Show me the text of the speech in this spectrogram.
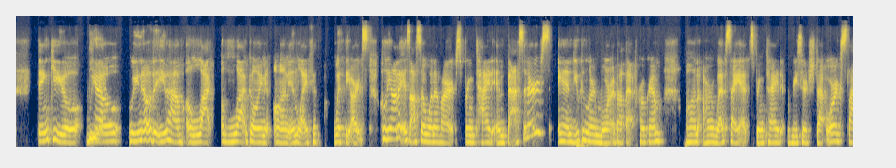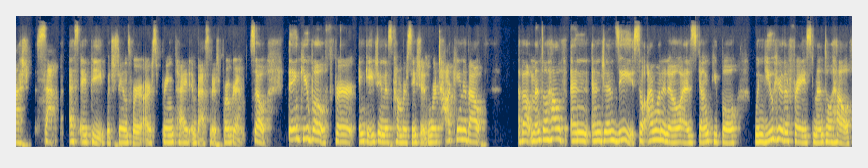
Thank you. We yeah. know we know that you have a lot a lot going on in life with, with the arts. Julianna is also one of our Springtide ambassadors, and you can learn more about that program on our website at springtideresearch.org slash SAP, S-A-P, which stands for our Springtide Ambassadors Program. So thank you both for engaging this conversation. We're talking about about mental health and and Gen Z. So I want to know as young people when you hear the phrase mental health,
